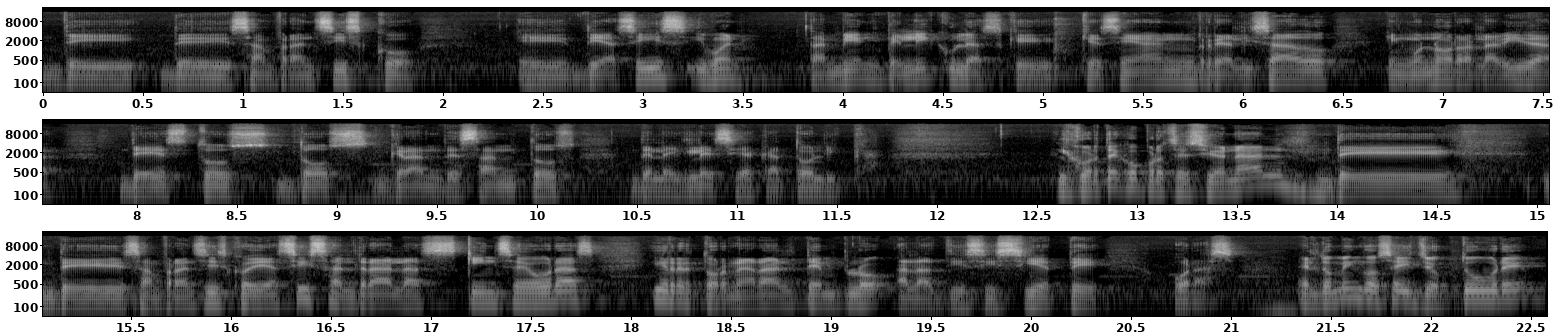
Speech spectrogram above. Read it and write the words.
de, San Francisco eh, de Asís, y bueno, también películas que, se han realizado en honor a la vida de estos dos grandes santos de la Iglesia Católica. El cortejo procesional de, de, San Francisco de Asís saldrá a las 15 horas y retornará al templo a las 17 horas. El domingo 6 de octubre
